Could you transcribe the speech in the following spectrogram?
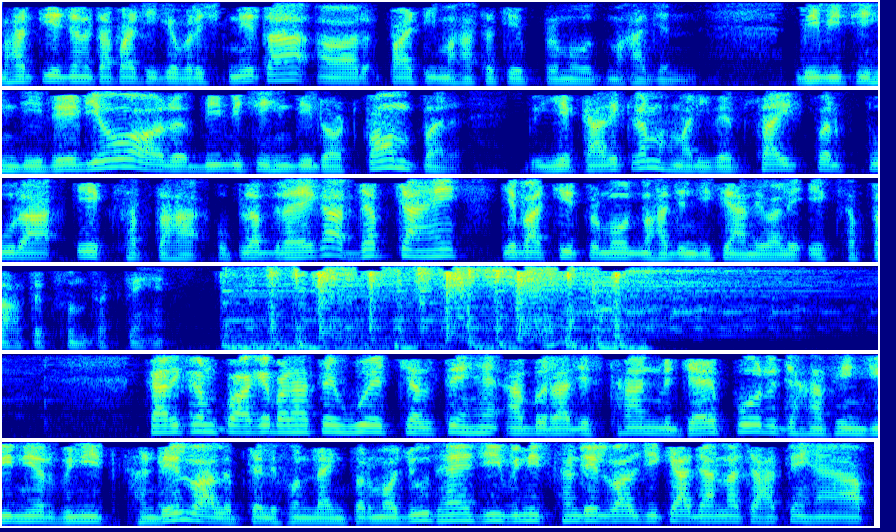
भारतीय जनता पार्टी के वरिष्ठ नेता और पार्टी महासचिव प्रमोद महाजन। बीबीसी हिंदी रेडियो और बीबीसी हिंदी डॉट कॉम पर ये कार्यक्रम हमारी वेबसाइट पर पूरा एक सप्ताह उपलब्ध रहेगा। आप जब चाहें ये बातचीत प्रमोद महाजन जी से आने वाले एक सप्ताह तक सुन सकते हैं। कार्यक्रम को आगे बढ़ाते हुए चलते हैं अब राजस्थान में जयपुर, जहाँ से इंजीनियर विनीत खंडेलवाल अब टेलीफोन लाइन पर मौजूद हैं। जी, विनीत खंडेलवाल जी, क्या जानना चाहते हैं आप?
